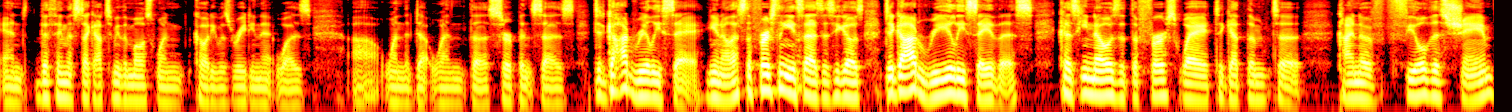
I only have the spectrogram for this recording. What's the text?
And the thing that stuck out to me the most when Cody was reading it was uh, when the when the serpent says, "Did God really say?" You know, that's the first thing he says is he goes, "Did God really say this?" Because he knows that the first way to get them to kind of feel this shame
